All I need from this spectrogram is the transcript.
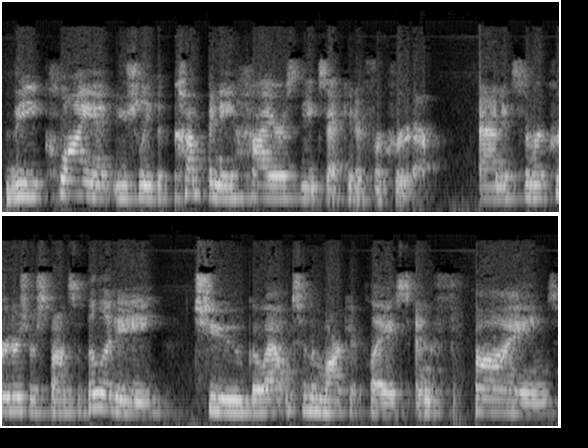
the client, usually the company, hires the executive recruiter. And it's the recruiter's responsibility to go out into the marketplace and find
